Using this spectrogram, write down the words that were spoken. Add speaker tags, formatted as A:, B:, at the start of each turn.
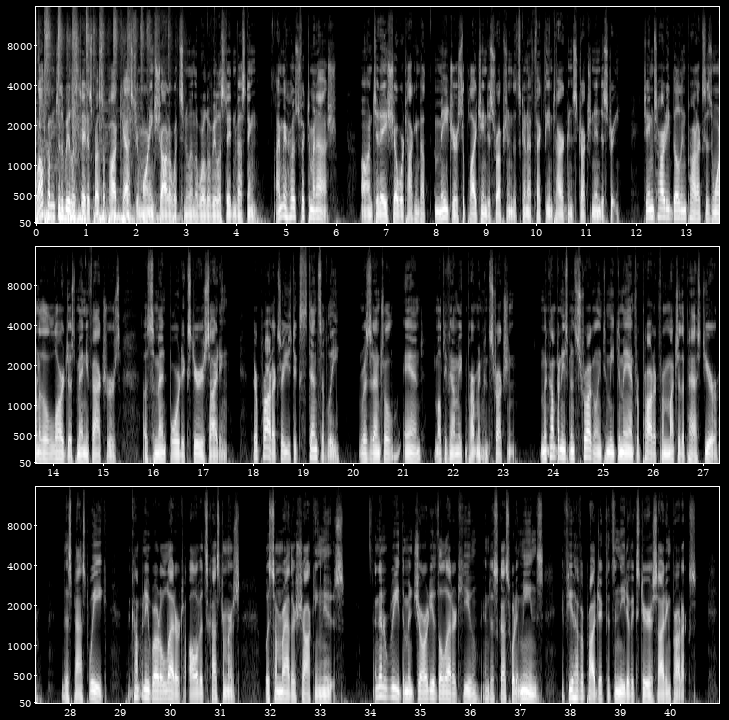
A: Welcome to the Real Estate Espresso Podcast, your morning shot of what's new in the world of real estate investing. I'm your host, Victor Menasce. On today's show, we're talking about a major supply chain disruption that's going to affect the entire construction industry. James Hardie Building Products is one of the largest manufacturers of cement board exterior siding. Their products are used extensively in residential and multifamily apartment construction. And the company's been struggling to meet demand for product for much of the past year. This past week, the company wrote a letter to all of its customers with some rather shocking news. I'm going to read the majority of the letter to you and discuss what it means if you have a project that's in need of exterior siding products.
